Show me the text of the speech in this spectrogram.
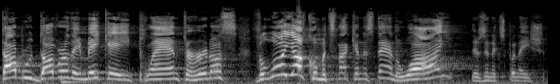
Dabru davar, they make a plan to hurt us. Velo yakum, it's not going to stand. Why? There's an explanation.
